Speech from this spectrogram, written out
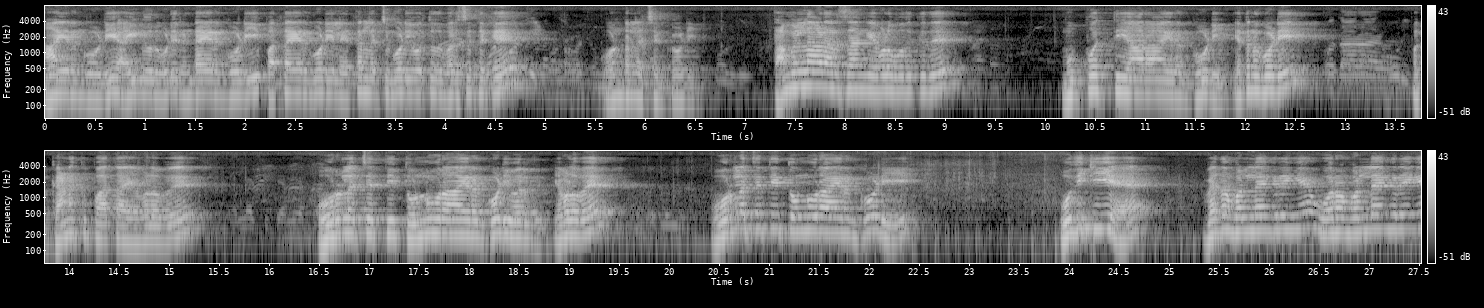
ஆயிரம் கோடி ஐநூறு கோடி ரெண்டாயிரம் கோடி பத்தாயிரம் கோடி இல்லை எத்தனை லட்சம் கோடி ஒத்துது வருஷத்துக்கு? ஒன்றரை லட்சம் கோடி. தமிழ்நாடு அரசாங்கம் எவ்வளவு ஒதுக்குது? முப்பத்தி ஆறாயிரம் கோடி. எத்தனை கோடி? இப்ப கணக்கு பார்த்தா எவ்வளவு? ஒரு லட்சத்தி தொண்ணூறாயிரம் கோடி வருது. எவ்வளவு? ஒரு லட்சத்தி தொண்ணூறாயிரம் கோடி ஒதுக்கிய விதம் வரலங்கிறீங்க உரம் வரலங்கிறீங்க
